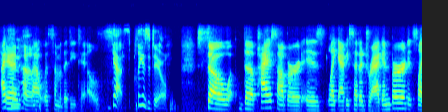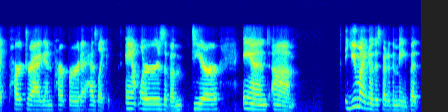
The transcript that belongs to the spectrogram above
I can help um, out with some of the details. yes please do So the Piasa bird is, like Abby said, a dragon bird. It's like part dragon, part bird. It has like antlers of a deer, and um, you might know this better than me, but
